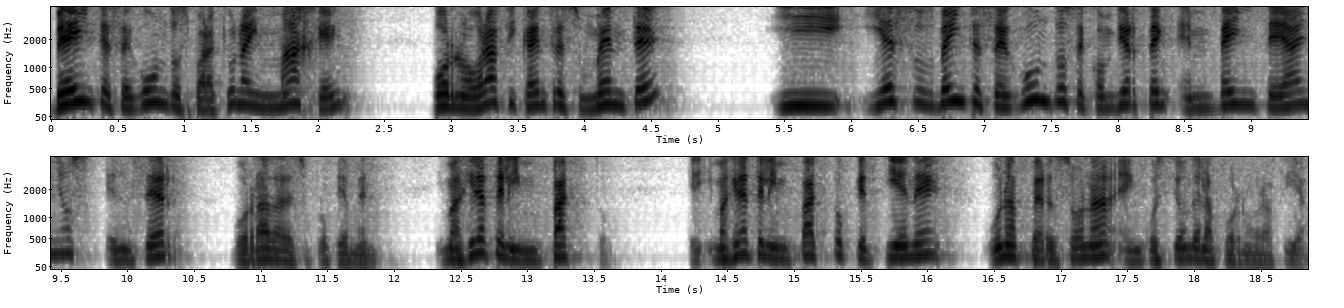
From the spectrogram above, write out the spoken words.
20 segundos para que una imagen pornográfica entre en su mente y, esos 20 segundos se convierten en 20 años en ser borrada de su propia mente. Imagínate el impacto, imagínate el impacto que tiene una persona en cuestión de la pornografía.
